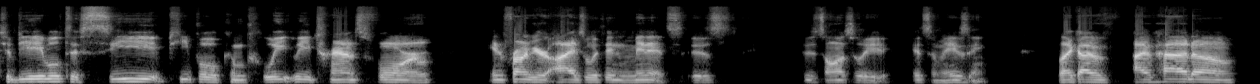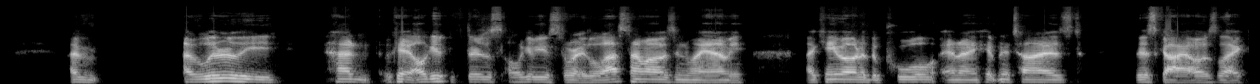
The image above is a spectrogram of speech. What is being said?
to be able to see people completely transform in front of your eyes within minutes is is honestly it's amazing. Like I've I've had um I've I've literally had okay, I'll give there's I'll give you a story. The last time I was in Miami, I came out of the pool and I hypnotized this guy. I was like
